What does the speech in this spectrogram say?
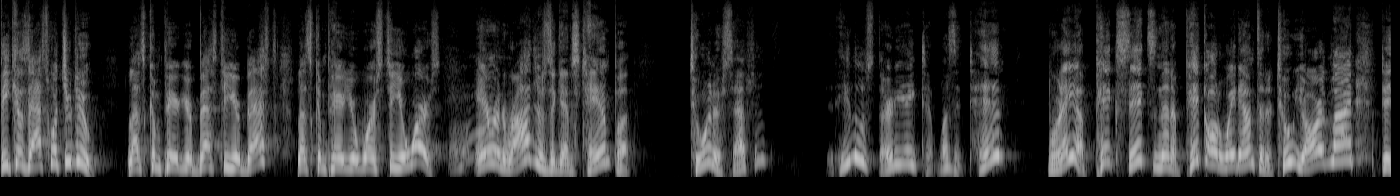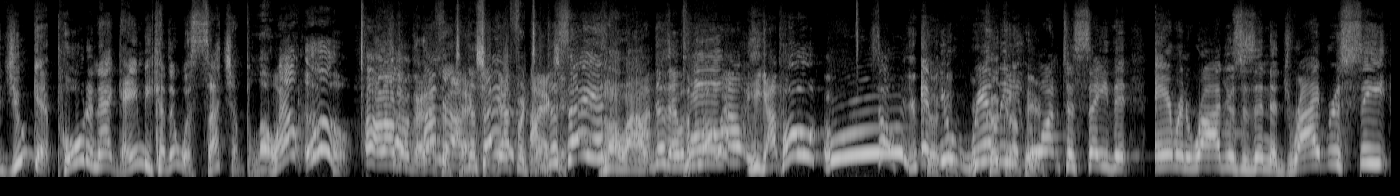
because that's what you do. Let's compare your best to your best. Let's compare your worst to your worst. Mm-hmm. Aaron Rodgers against Tampa, two interceptions. Did he lose 38 to, was it 10? Were they a pick six and then a pick all the way down to the two yard line? Did you get pulled in that game because it was such a blowout? Ooh. Oh, no, no, no, that's, I'm, protection. I'm just saying. That's protection. I'm just saying. Blowout. I'm just, it was Pull. a blowout. He got pulled. Ooh, so you if you really you want to say that Aaron Rodgers is in the driver's seat,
